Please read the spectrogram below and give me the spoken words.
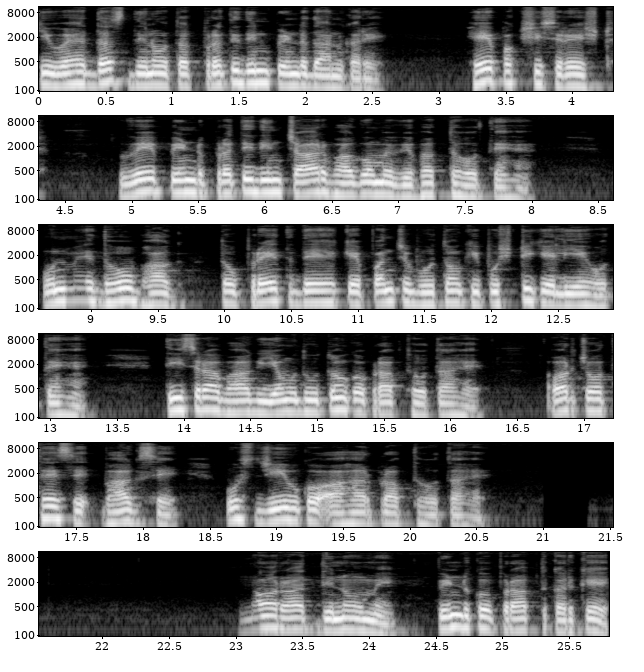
कि वह दस दिनों तक प्रतिदिन पिंड दान करे। हे पक्षी श्रेष्ठ, वे पिंड प्रतिदिन चार भागों में विभक्त होते हैं। उनमें दो भाग तो प्रेत देह के पंचभूतों की पुष्टि के लिए होते हैं। तीसरा भाग यमदूतों को प्राप्त होता है और चौथे से, भाग से उस जीव को आहार प्राप्त होता है। नौ रात दिनों में पिंड को प्राप्त करके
